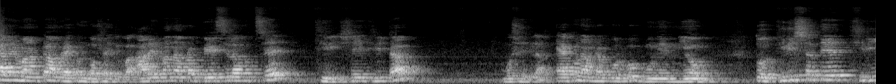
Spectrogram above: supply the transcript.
আর এর মানটা আমরা এখন বসাই দেব। আর এর মান আমরা পেয়েছিলাম হচ্ছে 3 সেই 3টা বসিয়ে দিলাম। এখন আমরা করব গুণের নিয়ম। তো 3 এর সাথে 3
